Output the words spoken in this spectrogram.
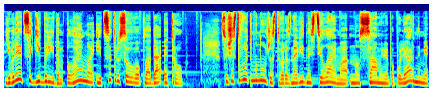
является гибридом лайма и цитрусового плода этрог – Существует множество разновидностей лайма, но самыми популярными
